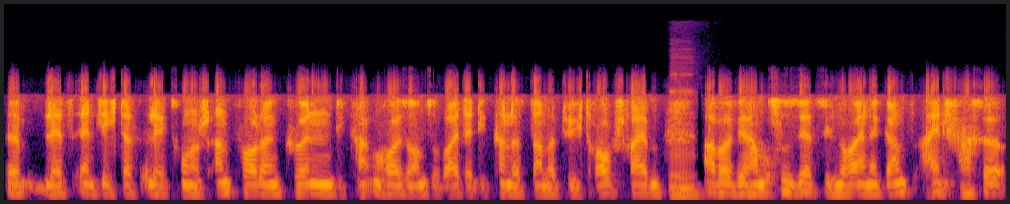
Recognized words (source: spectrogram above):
letztendlich das elektronisch anfordern können. Die Krankenhäuser und so weiter, die können das dann natürlich draufschreiben. Mhm. Aber wir haben zusätzlich noch eine ganz einfache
